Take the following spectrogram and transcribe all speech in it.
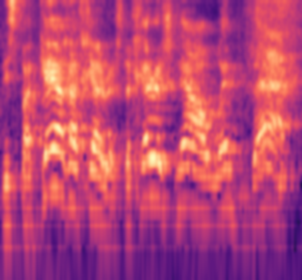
The cheresh now went back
